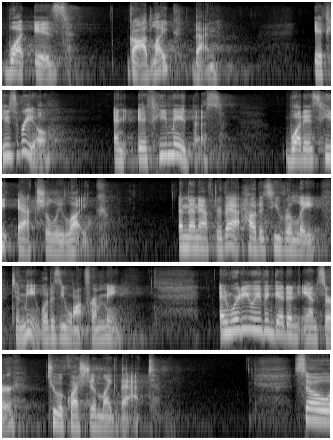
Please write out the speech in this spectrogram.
what is God like then? If he's real and if he made this, what is he actually like? And then after that, how does he relate to me? What does he want from me? And where do you even get an answer to a question like that? So,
